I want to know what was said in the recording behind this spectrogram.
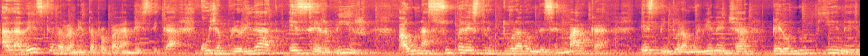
a la vez que una herramienta propagandística, cuya prioridad es servir a una superestructura donde se enmarca. Es pintura muy bien hecha, pero no tiene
